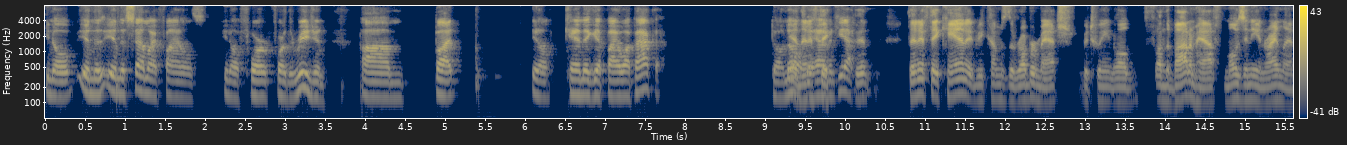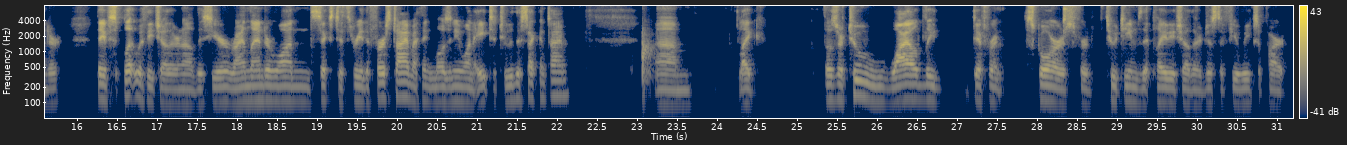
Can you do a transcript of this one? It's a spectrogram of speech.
you know, in the in the semifinals, you know, for for the region. Um, but you know, can they get by Waupaca? Don't know. Yeah, and then they if haven't they yet. then, then if they can, it becomes the rubber match between well on the bottom half, Mosinee and Rhinelander. They've split with each other now this year. Rhinelander won six to three the first time. I think Mosinee won eight to two the second time. Um, like those are two wildly different scores for two teams that played each other just a few weeks apart.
